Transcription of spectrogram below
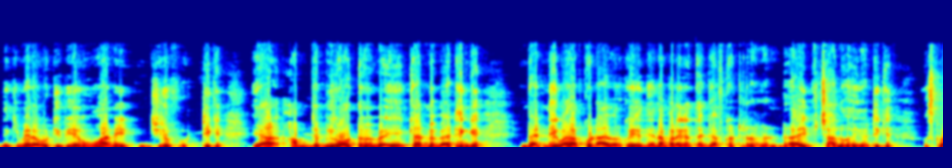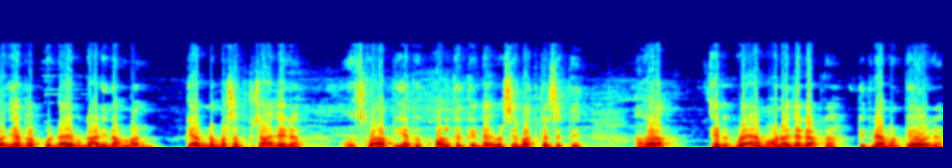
देखिए, मेरा ओटीपी है वन एट ज़ीरो फोर ठीक है? या आप जब भी ऑटो में कैब में बैठेंगे, बैठने के बाद आपको ड्राइवर को ये देना पड़ेगा, तभी आपका ड्राइव चालू होएगा, ठीक है? उसके बाद यहाँ पे आपको ड्राइवर, गाड़ी नंबर, कैब नंबर सब कुछ आ जाएगा। उसके बाद आप यहाँ पे कॉल करके ड्राइवर से बात कर सकते हैं। अगर आप यहाँ पे पूरा अमाउंट आ जाएगा आपका। कितना अमाउंट पे होएगा?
